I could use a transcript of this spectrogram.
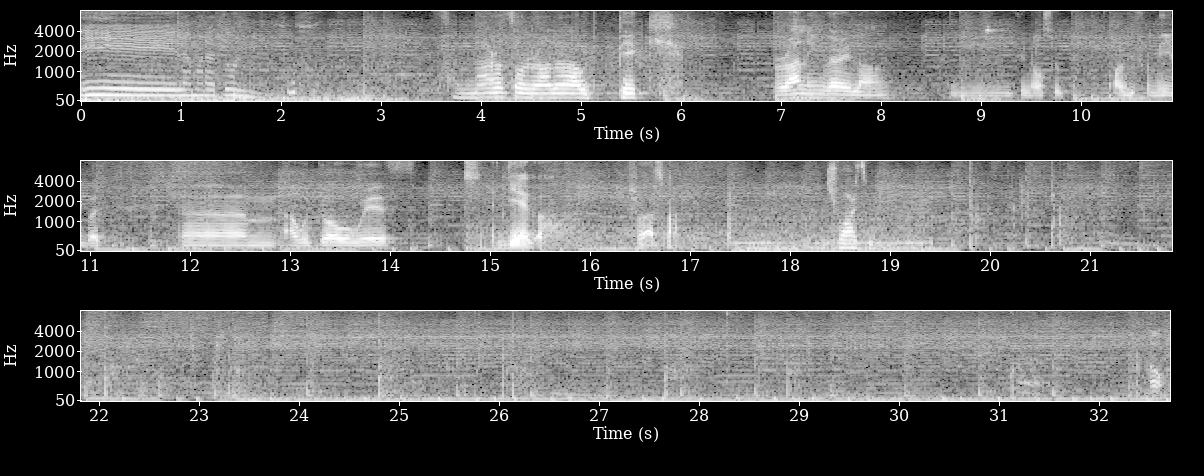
Eh, la maratón. For marathon runner, I would pick Running very long. Mm, You can also argue for me, but um, I would go with Diego Schwartzman. Schwarzman. Oh.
